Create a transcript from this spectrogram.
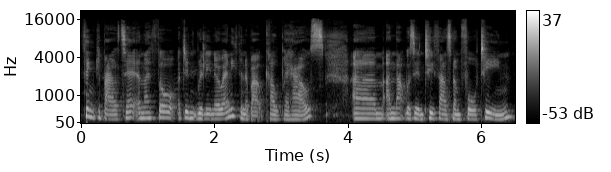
think about it and I thought I didn't really know anything about Calpe House um, and that was in 2014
